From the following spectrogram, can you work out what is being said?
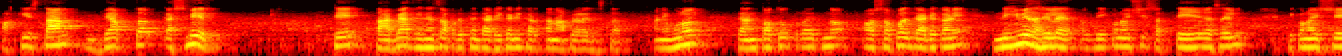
पाकिस्तान व्याप्त काश्मीर ते ताब्यात घेण्याचा प्रयत्न त्या ठिकाणी करताना आपल्याला दिसतात. आणि म्हणून त्यांचा तो प्रयत्न असफल त्या ठिकाणी नेहमी झालेलं आहे. अगदी एकोणीसशे सत्तेचाळीस असेल एकोणीसशे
